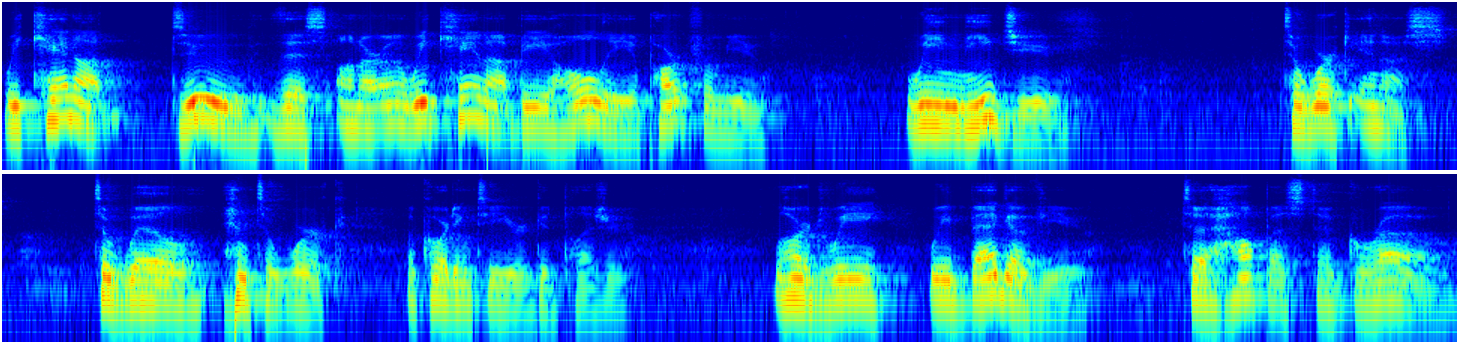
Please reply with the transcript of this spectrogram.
We cannot do this on our own. We cannot be holy apart from you. We need you to work in us, to will and to work according to your good pleasure. Lord, we, we beg of you to help us to grow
